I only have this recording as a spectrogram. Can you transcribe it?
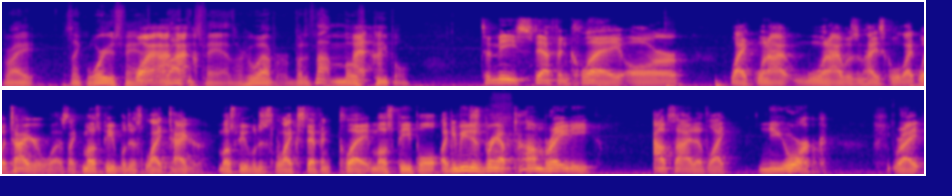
right? It's like Warriors fans, Well, I- I- Rockets fans, or whoever, but it's not most I- I- people. To me, Steph and Clay are like when I when I was in high school, like what Tiger was. Like most people just like Tiger. Most people just like Steph and Clay. Most people like if you just bring up Tom Brady outside of like New York, right?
